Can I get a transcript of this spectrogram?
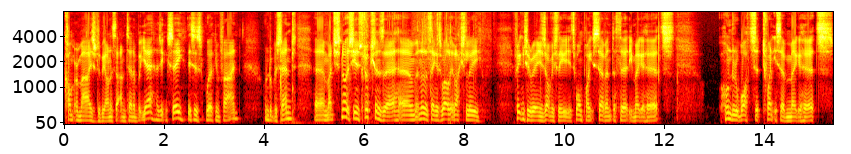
compromise to be honest, that antenna. But yeah, as you can see, this is working fine, 100%. Um, I just noticed the instructions there. Um, another thing as well, it actually, frequency range is obviously, it's 1.7 to 30 megahertz, 100 watts at 27 megahertz.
